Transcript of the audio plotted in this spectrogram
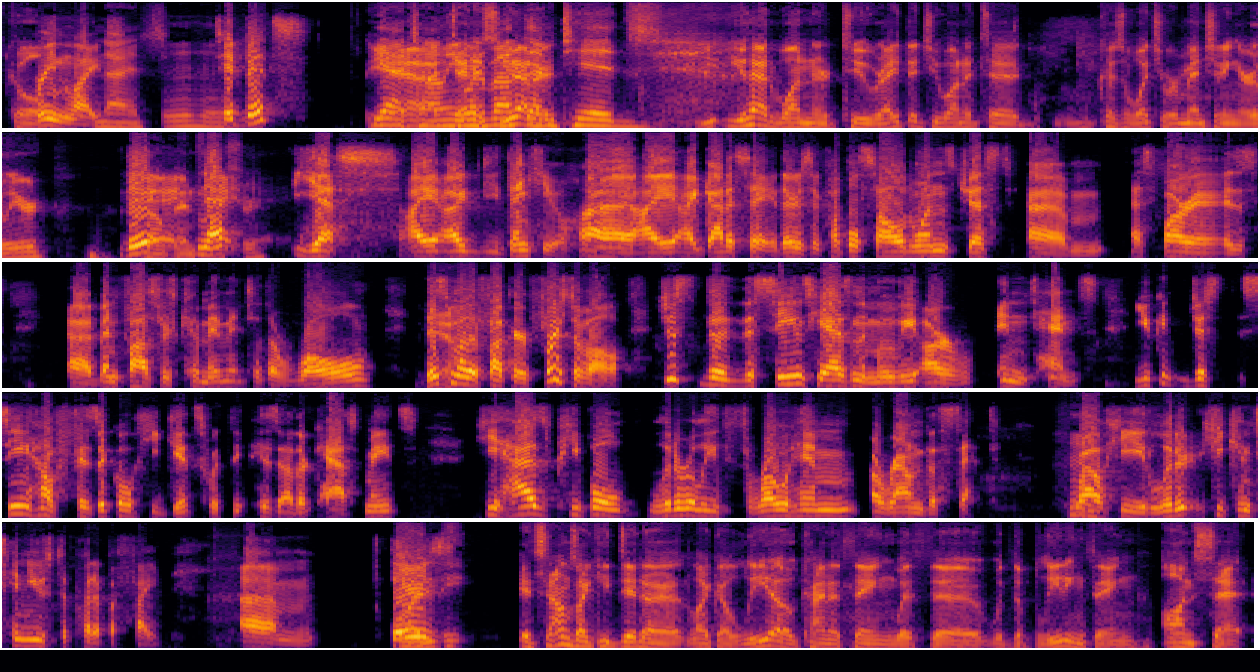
Cool. Green light. nice. Mhm. Tidbits? Yeah, Tommy. Dennis, what you about had them a- tids? you, you had one or two, right? That you wanted to because of what you were mentioning earlier There, about Ben now- Foster. Yes, I, I thank you. Uh, I, I gotta say, there's a couple solid ones. Just um, as far as uh, Ben Foster's commitment to the role, this Yeah. motherfucker. First of all, just the the scenes he has in the movie are intense. You can just seeing how physical he gets with the, his other castmates. He has people literally throw him around the set Hmm. while he liter- he continues to put up a fight. Um, there's he- it sounds like he did a like a Leo kind of thing with the with the bleeding thing on set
